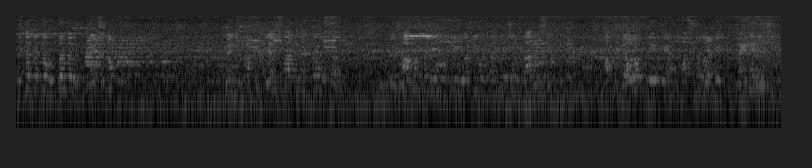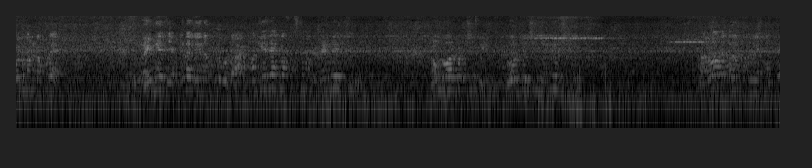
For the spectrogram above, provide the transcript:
పెద్ద పెద్ద ఉద్దండలు. మేము చిన్నప్పుడు మేము చిన్నప్పుడు జేమ్స్ గార్డెన్ అంటే ఉంటారు. ఇప్పుడు మాకుంట లేఅవుట్లు ఇవన్నీ కూడా కనిపించేది కాదు. అప్పుడు డెవలప్డ్ ఏరియా. ఫస్ట్ మనకి డ్రైనేజ్ కూడా మనకు అప్పుడే డ్రైనేజ్ ఎక్కడ లేనప్పుడు కూడా మన ఏరియాగా ఫస్ట్ మనకి డ్రైనేజ్ వచ్చింది. గ్రౌండ్ వాటర్ వచ్చింది రోడ్స్ వచ్చింది అన్నీ వచ్చింది. తర్వాత క్రమంలో ఏంటంటే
